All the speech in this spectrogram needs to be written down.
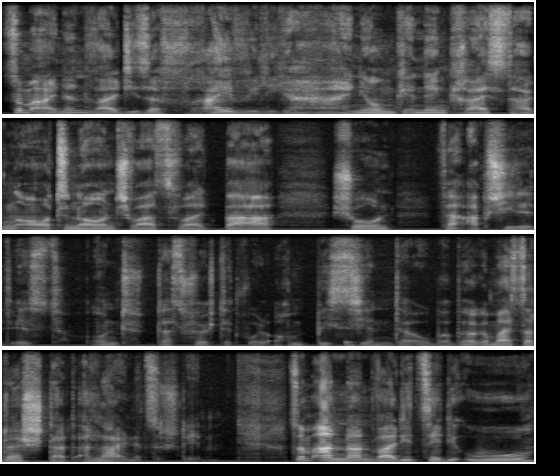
Zum einen, weil diese freiwillige Einigung in den Kreistagen Ortenau und Schwarzwald-Baar schon verabschiedet ist. Und das fürchtet wohl auch ein bisschen der Oberbürgermeister der Stadt alleine zu stehen. Zum anderen, weil die CDU,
